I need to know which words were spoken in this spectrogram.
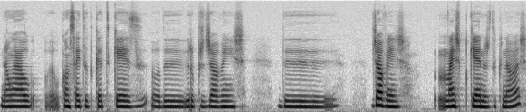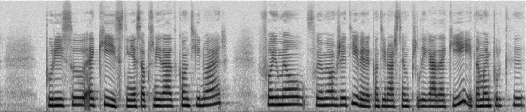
não há o, conceito de catequese ou de grupos de jovens de, de jovens mais pequenos do que nós. Por isso, aqui, se tinha essa oportunidade de continuar, foi o meu, foi o meu objetivo, era continuar sempre ligada aqui e também porque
